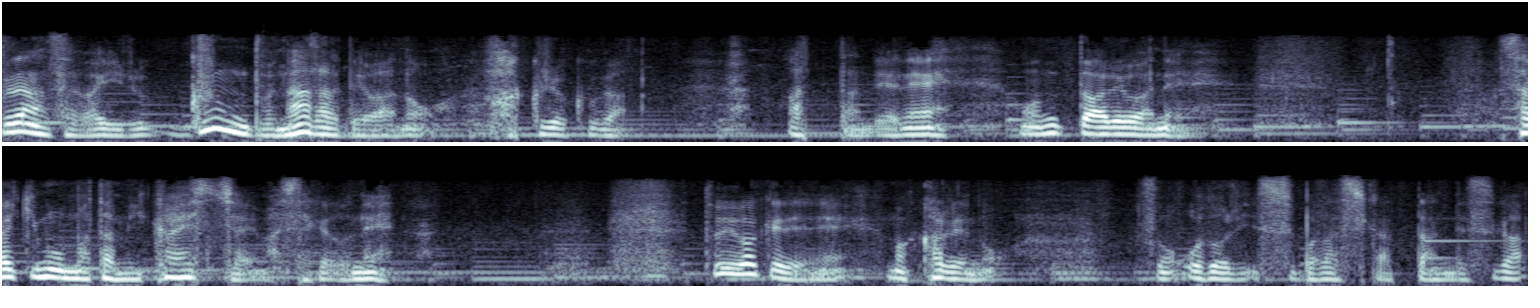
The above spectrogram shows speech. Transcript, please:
ックダンサーがいる軍部ならではの迫力があったんだよね。本当あれはね、最近もまた見返しちゃいましたけどね。というわけでね、まあ、彼のその踊り素晴らしかったんですが、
